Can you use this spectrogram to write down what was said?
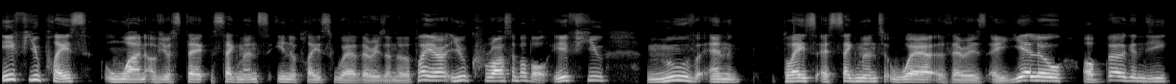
If you place one of your segments in a place where there is another player, you cross a bubble. If you move and place a segment where there is a yellow or burgundy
